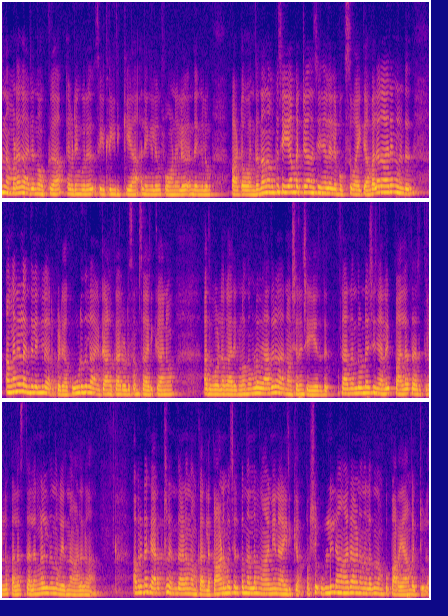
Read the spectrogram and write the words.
നമ്മുടെ കാര്യം നോക്കുക എവിടെയെങ്കിലും ഒരു സീറ്റിൽ ഇരിക്കുക അല്ലെങ്കിൽ ഫോണിൽ എന്തെങ്കിലും പാട്ടോ എന്തെന്നാ നമുക്ക് ചെയ്യാൻ പറ്റുക എന്ന് വെച്ച് കഴിഞ്ഞാൽ ബുക്സ് വായിക്കാം പല കാര്യങ്ങളുണ്ട്. അങ്ങനെയുള്ള എന്തെങ്കിലും ഏർപ്പെടുക. കൂടുതലായിട്ട് ആൾക്കാരോട് സംസാരിക്കാനോ അതുപോലുള്ള കാര്യങ്ങളോ നമ്മൾ യാതൊരു കാരണവശാലും ചെയ്യരുത്. കാരണം എന്തുകൊണ്ടാണെന്ന് വെച്ച് കഴിഞ്ഞാൽ പല തരത്തിലുള്ള പല സ്ഥലങ്ങളിൽ നിന്ന് വരുന്ന ആളുകളാണ്. അവരുടെ ക്യാരക്ടർ എന്താണെന്ന് നമുക്കറിയില്ല. കാണുമ്പോൾ ചിലപ്പോൾ നല്ല മാന്യനായിരിക്കാം. പക്ഷെ ഉള്ളിൽ ആരാണെന്നുള്ളത് നമുക്ക് പറയാൻ പറ്റൂല.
